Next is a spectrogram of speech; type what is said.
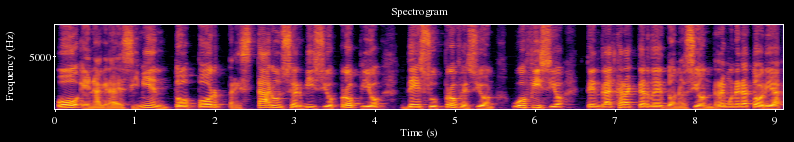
o en agradecimiento por prestar un servicio propio de su profesión u oficio, tendrá el carácter de donación remuneratoria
